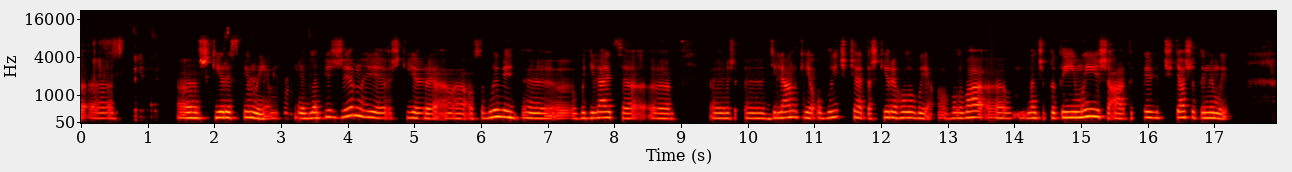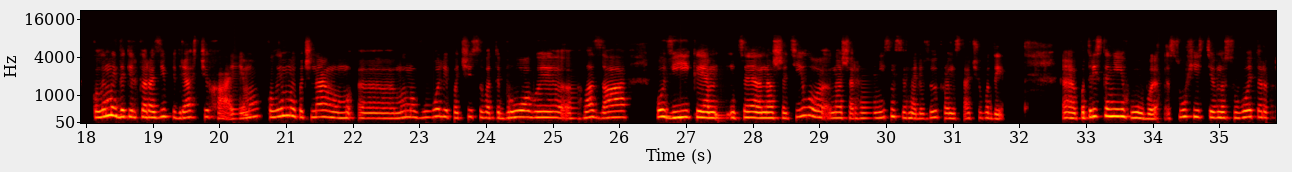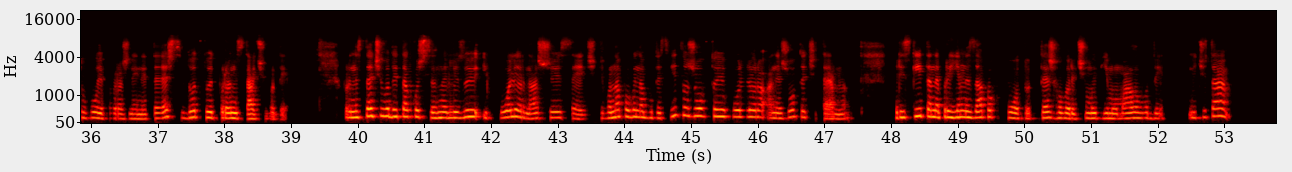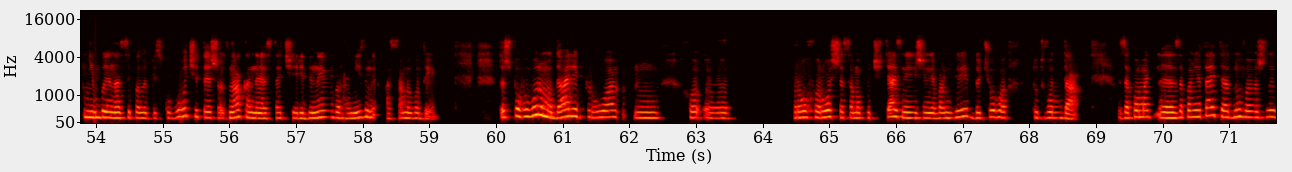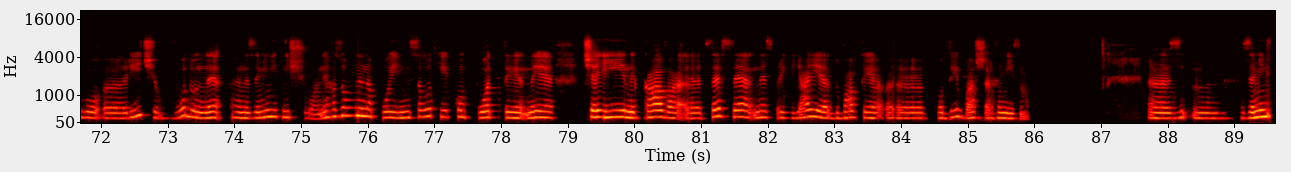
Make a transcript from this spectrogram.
шкіри спини. Для більш жирної шкіри е, особливі е, виділяються е, е, е, ділянки обличчя та шкіри голови. Голова, е, начебто, ти її миєш, а таке відчуття, що ти не мив. Коли ми декілька разів підряд чихаємо, коли ми починаємо е, мимоволі почісувати брови, е, глаза, повіки, це наше тіло, наш організм сигналізує про нестачу води. Е, Потріскані губи, сухість носової та ротової порожнини теж свідоцтвують про нестачу води. Про нестачу води також сигналізує і колір нашої сечі. Вона повинна бути світло-жовтої кольору, а не жовта чи темна. Різкий та неприємний запах поту теж говорить, що ми п'ємо мало води. Відчуття, ніби насипали піску в очі, теж ознака нестачі рідини в організмі, а саме води. Тож поговоримо далі про, е, про хороше самопочуття, зниження ваги, до чого тут вода. Е, Запам'ятайте одну важливу е, річ: воду не, не замінить ніщо. Не газовані напої, ні солодкі компоти, не чаї, не кава. е, Це все не сприяє добавки води в ваш організм. Замін...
